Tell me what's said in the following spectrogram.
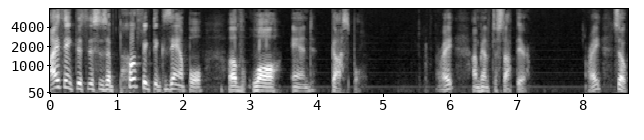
I think that this is a perfect example of law and gospel. All right? I'm going to have to stop there. All right? So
